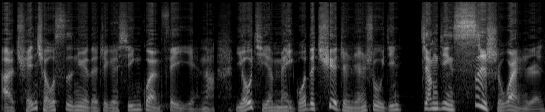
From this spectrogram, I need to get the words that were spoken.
啊，全球肆虐的这个新冠肺炎啊，尤美国的确诊人数已经将近四十万人，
